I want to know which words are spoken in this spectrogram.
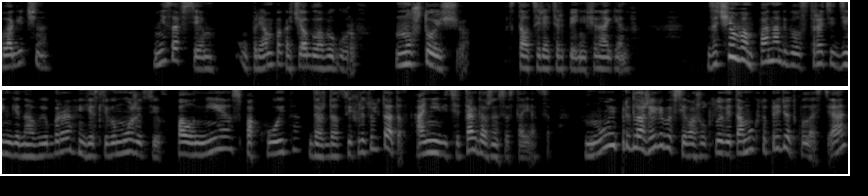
Логично? Не совсем, упрям покачал головой Гуров. Ну что еще? Стал терять терпение Финогенов. Зачем вам понадобилось тратить деньги на выборы, если вы можете вполне спокойно дождаться их результатов? Они ведь и так должны состояться. Ну и предложили бы все ваши условия тому, кто придет к власти, а?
